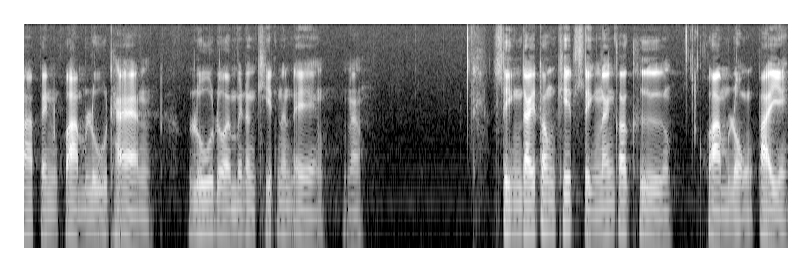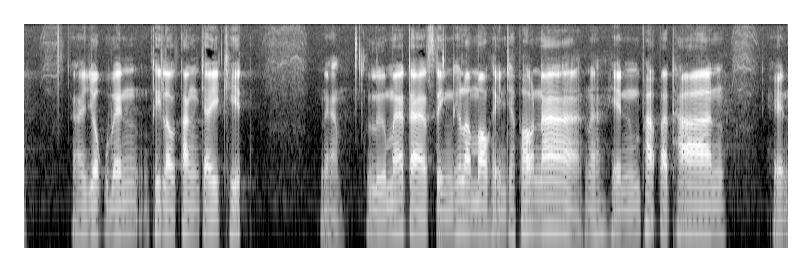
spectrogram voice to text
มาเป็นความรู้แทน รู้โดยไม่ต้องคิดนั่นเองนะสิ่งใดต้องคิดสิ่งนั้นก็คือความหลงไปนะยกเว้นที่เราตั้งใจคิดนะหรือแม้แต่สิ่งที่เรามองเห็นเฉพาะหน้านะเห็นพระประธาน เห็น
